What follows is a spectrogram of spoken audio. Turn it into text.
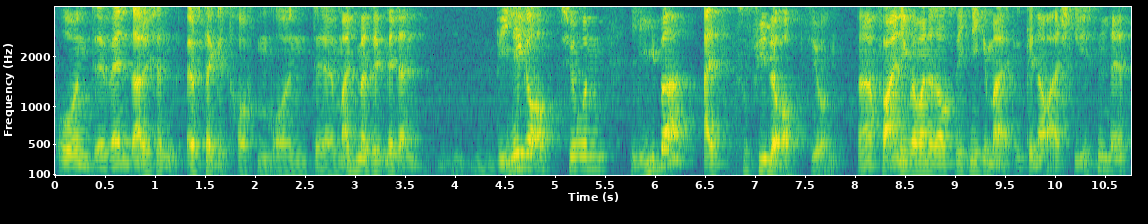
und äh, werde dadurch dann öfter getroffen. Und äh, manchmal sind mir dann weniger Optionen lieber als zu viele Optionen. Ja, vor allen Dingen, weil man dann auch sich nicht immer genau erschließen lässt,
